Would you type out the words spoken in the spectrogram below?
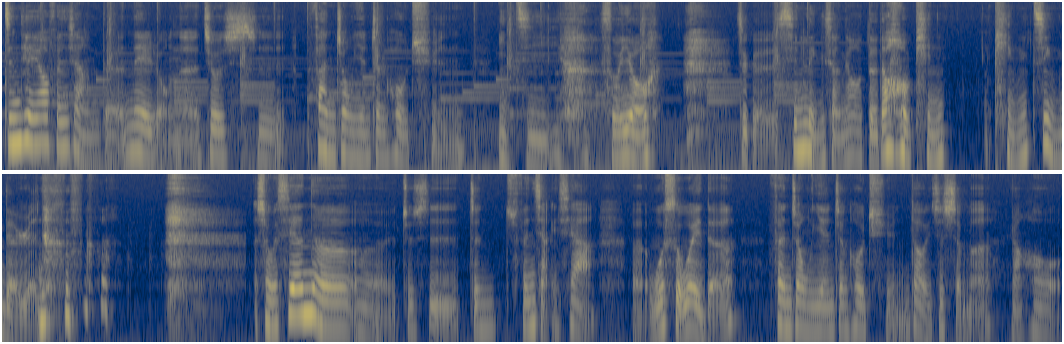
今天要分享的内容呢，就是范仲淹症候群以及 所有这个心灵想要得到平平静的人。首先呢，呃，就是真分享一下，呃，我所谓的范仲淹症候群到底是什么，然后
